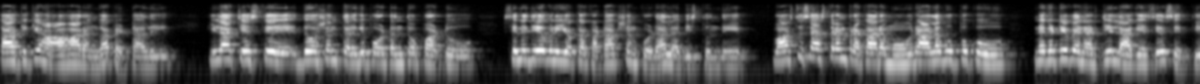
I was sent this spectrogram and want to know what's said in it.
కాకికి ఆహారంగా పెట్టాలి. ఇలా చేస్తే దోషం తొలగిపోవటంతో పాటు శనిదేవుని యొక్క కటాక్షం కూడా లభిస్తుంది. వాస్తుశాస్త్రం ప్రకారము రాళ్ళ ఉప్పుకు నెగటివ్ ఎనర్జీ లాగేసే శక్తి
